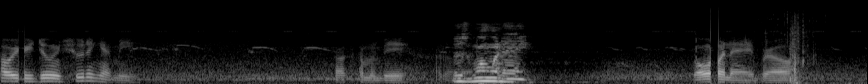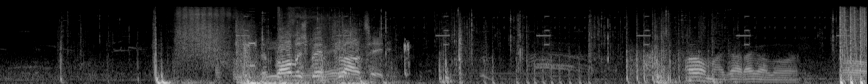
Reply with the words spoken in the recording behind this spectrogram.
How are you doing shooting at me? Not coming B. I don't There's know. one with A. Going A, bro. The bomb has been A. planted. Oh my god, I got lost. Oh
